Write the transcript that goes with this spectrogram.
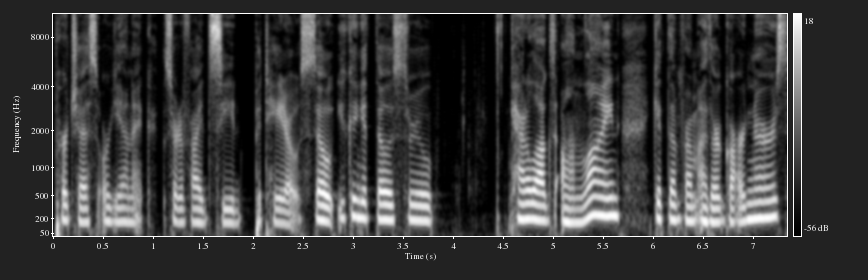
purchase organic certified seed potatoes. So you can get those through catalogs online, get them from other gardeners,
